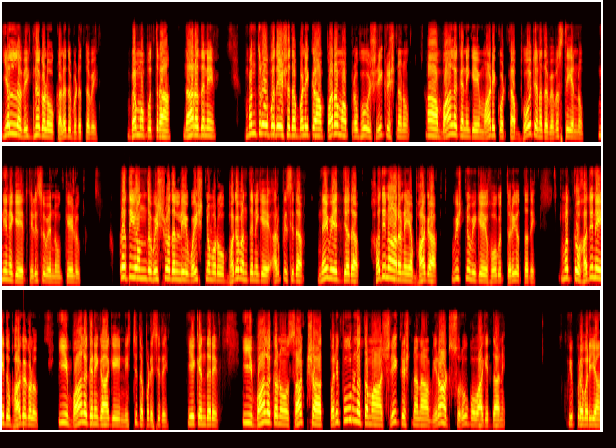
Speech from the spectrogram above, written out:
ಎಲ್ಲ ವಿಘ್ನಗಳು ಕಳೆದು ಬಿಡುತ್ತವೆ ಬ್ರಹ್ಮಪುತ್ರ ನಾರದನೆ ಮಂತ್ರೋಪದೇಶದ ಬಳಿಕ ಪರಮ ಪ್ರಭು ಶ್ರೀಕೃಷ್ಣನು ಆ ಬಾಲಕನಿಗೆ ಮಾಡಿಕೊಟ್ಟ ಭೋಜನದ ವ್ಯವಸ್ಥೆಯನ್ನು ನಿನಗೆ ತಿಳಿಸುವೆನು ಕೇಳು. ಪ್ರತಿಯೊಂದು ವಿಶ್ವದಲ್ಲಿ ವೈಷ್ಣವರು ಭಗವಂತನಿಗೆ ಅರ್ಪಿಸಿದ ನೈವೇದ್ಯದ ಹದಿನಾರನೆಯ ಭಾಗ ವಿಷ್ಣುವಿಗೆ ಹೋಗುತ್ತರಿಯುತ್ತದೆ ಮತ್ತು ಹದಿನೈದು ಭಾಗಗಳು ಈ ಬಾಲಕನಿಗಾಗಿ ನಿಶ್ಚಿತಪಡಿಸಿದೆ. ಏಕೆಂದರೆ ಈ ಬಾಲಕನು ಸಾಕ್ಷಾತ್ ಪರಿಪೂರ್ಣತಮ ಶ್ರೀಕೃಷ್ಣನ ವಿರಾಟ್ ಸ್ವರೂಪವಾಗಿದ್ದಾನೆ. ವಿಪ್ರವರಿಯ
